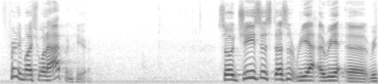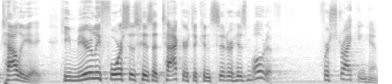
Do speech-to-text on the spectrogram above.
it's pretty much what happened here. So Jesus doesn't rea uh, re uh, retaliate. He merely forces his attacker to consider his motive for striking him.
